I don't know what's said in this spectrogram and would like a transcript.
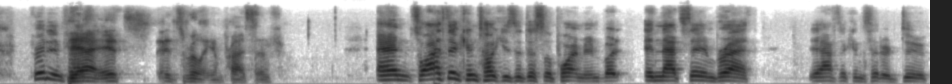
Pretty impressive. Yeah, it's it's really impressive. And so I think Kentucky's a disappointment, but in that same breath, you have to consider Duke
